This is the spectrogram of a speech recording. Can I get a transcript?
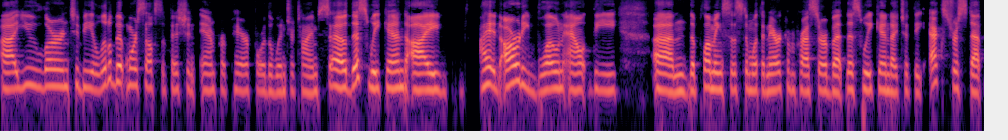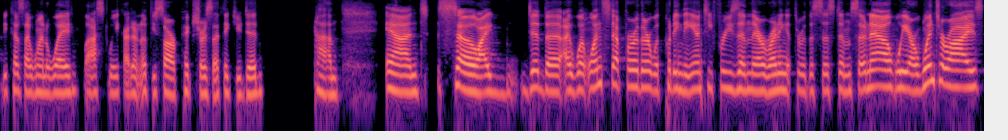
Uh, you learn to be a little bit more self-sufficient and prepare for the wintertime. So this weekend, I I had already blown out the um, the plumbing system with an air compressor, but this weekend I took the extra step because I went away last week. I don't know if you saw our pictures. I think you did. Um, and so I did the, I went one step further with putting the antifreeze in there, running it through the system. So now we are winterized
